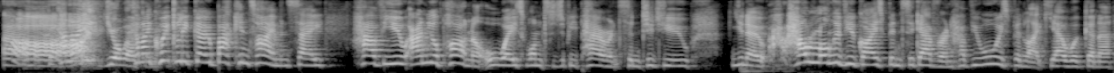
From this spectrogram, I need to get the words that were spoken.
Uh, but Can I, You're welcome. Can I quickly go back in time and say, have you and your partner always wanted to be parents? And did you, you know, how long have you guys been together? And have you always been like, yeah, we're gonna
